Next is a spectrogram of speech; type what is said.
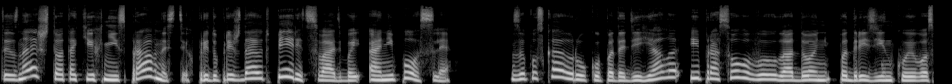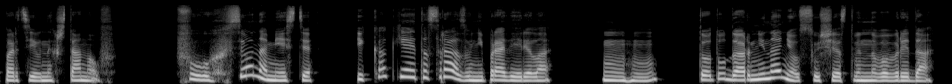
ты знаешь, что о таких неисправностях предупреждают перед свадьбой, а не после? Запускаю руку под одеяло и просовываю ладонь под резинку его спортивных штанов. Фух, все на месте. И как я это сразу не проверила? Угу. Тот удар не нанес существенного вреда.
